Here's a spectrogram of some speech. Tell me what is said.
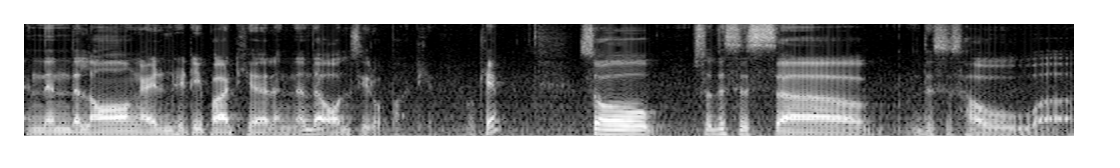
and then the long identity part here and then the all 0 part here. Okay. So, so this is uh, this is how uh,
